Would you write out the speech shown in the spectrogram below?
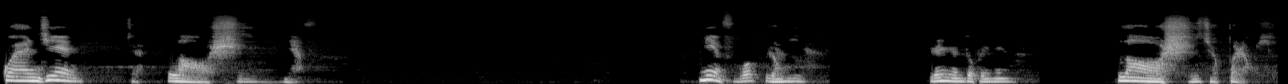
关键在老实。念佛，念佛容易，人人都会念，老实就不容易。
